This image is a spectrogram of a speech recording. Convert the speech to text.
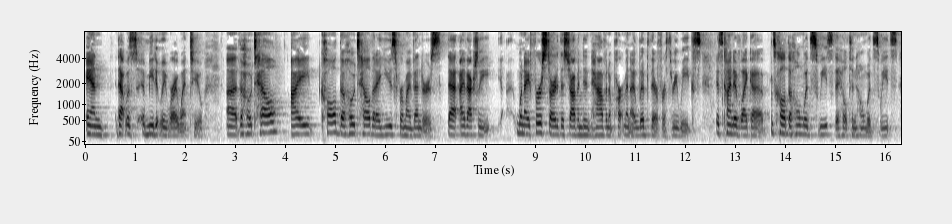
And that was immediately where I went to. Uh, the hotel, I called the hotel that I use for my vendors that I've actually, when I first started this job and didn't have an apartment, I lived there for three weeks. It's kind of like a, it's called the Homewood Suites, the Hilton Homewood Suites.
